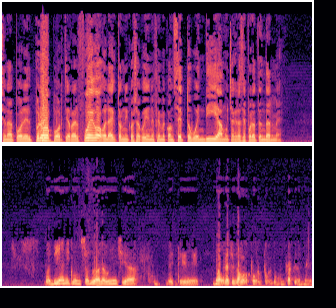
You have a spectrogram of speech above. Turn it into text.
Nacional por el PRO, por Tierra del Fuego. Hola Héctor Nico Yacoy en FM Concepto, buen día, muchas gracias por atenderme. Buen día Nico, un saludo a la audiencia. Este, no, gracias a vos por, por comunicarte con medios.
